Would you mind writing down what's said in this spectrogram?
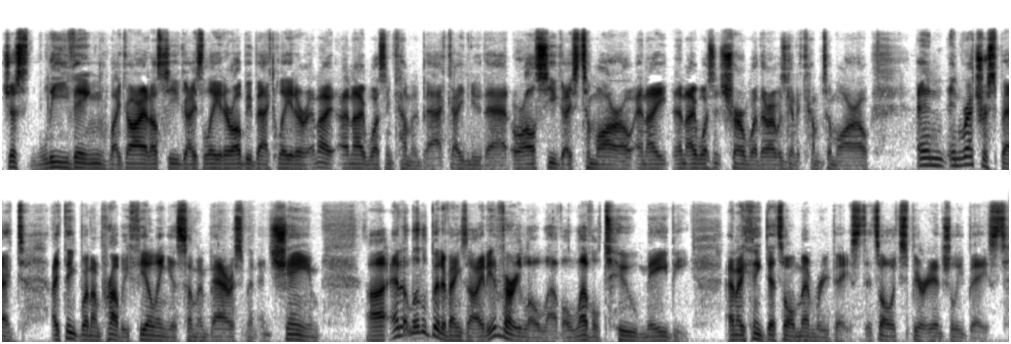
just leaving like, all right, I'll see you guys later. I'll be back later. And I, and I wasn't coming back. I knew that. Or I'll see you guys tomorrow. And I, and I wasn't sure whether I was going to come tomorrow. And in retrospect, I think what I'm probably feeling is some embarrassment and shame uh, and a little bit of anxiety at very low level, level two maybe. And I think that's all memory based. It's all experientially based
